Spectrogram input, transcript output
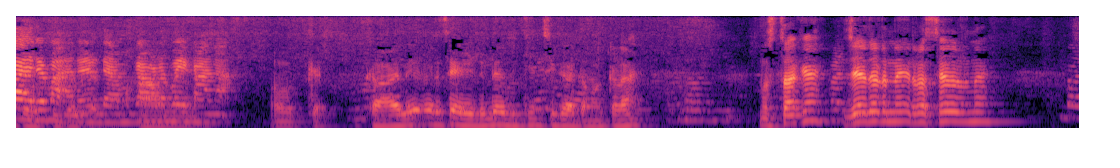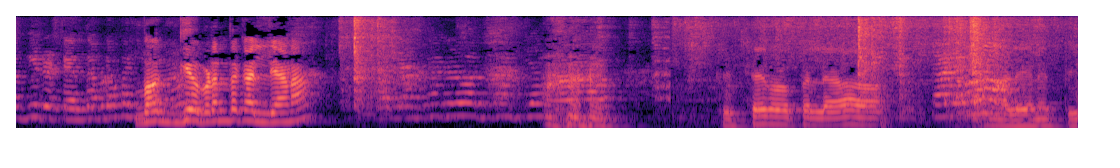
കാര്യമാണ് നമുക്ക് അവിടെ പോയി കാണാം. ഓക്കെ. കാൽ ഒരു സൈഡിൽ ഒതുക്കി കേട്ടോ മക്കളെ. മുസ്താഖെ ജേതടന് ഡ്രസ് ഏതടന് എന്താ ഇവിടെ ഭാഗ്യ ഇവിടെ എന്താ കല്യാണ? കിട്ടിയ കുഴപ്പമില്ല. അളിയനെത്തി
